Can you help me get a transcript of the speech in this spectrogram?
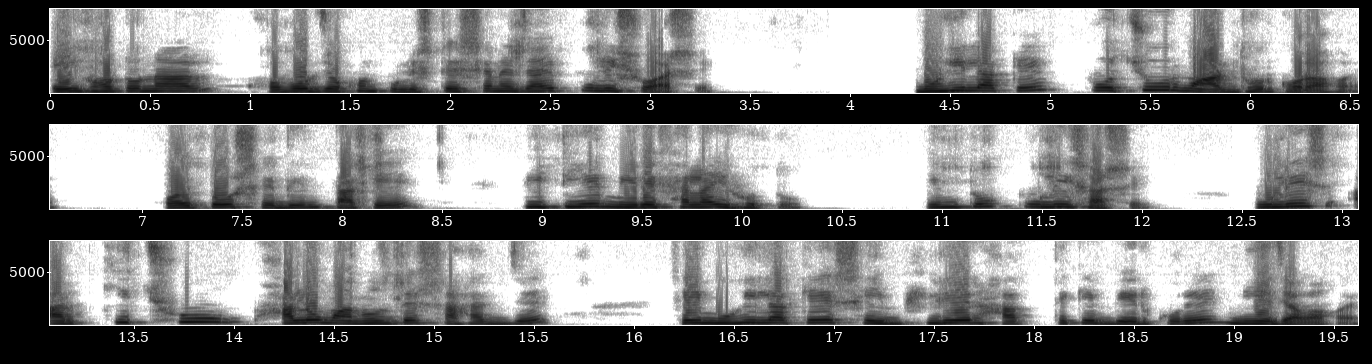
এই ঘটনার খবর যখন পুলিশ স্টেশনে যায়, পুলিশও আসে। মহিলাকে প্রচুর মারধর করা হয়। হয়তো সেদিন তাকে পিটিয়ে মেরে ফেলাই হতো। কিন্তু পুলিশ আসে। পুলিশ আর কিছু ভালো মানুষদের সাহায্যে সেই মহিলাকে সেই ভিড়ের হাত থেকে বের করে নিয়ে যাওয়া হয়।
